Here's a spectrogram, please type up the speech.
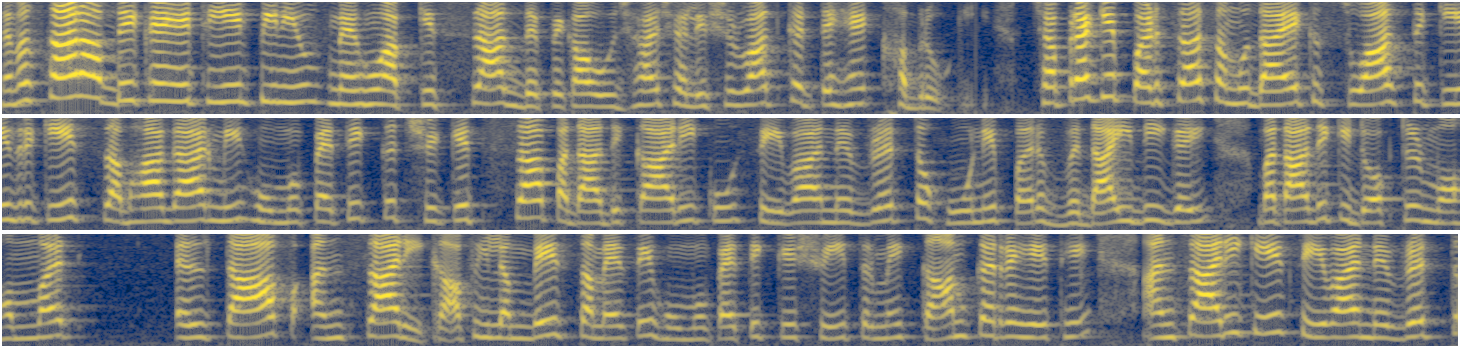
नमस्कार, आप देख रहे हैं टीएनपी न्यूज़ मैं हूँ आपके साथ दीपिका ओझा। चलिए शुरुआत करते हैं खबरों की। छपरा के परसा सामुदायिक स्वास्थ्य केंद्र के सभागार में होम्योपैथिक चिकित्सा पदाधिकारी को सेवानिवृत्त होने पर विदाई दी गई। बता दें कि डॉक्टर मोहम्मद अल्ताफ अंसारी काफ़ी लंबे समय से होम्योपैथिक के क्षेत्र में काम कर रहे थे। अंसारी के सेवानिवृत्त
